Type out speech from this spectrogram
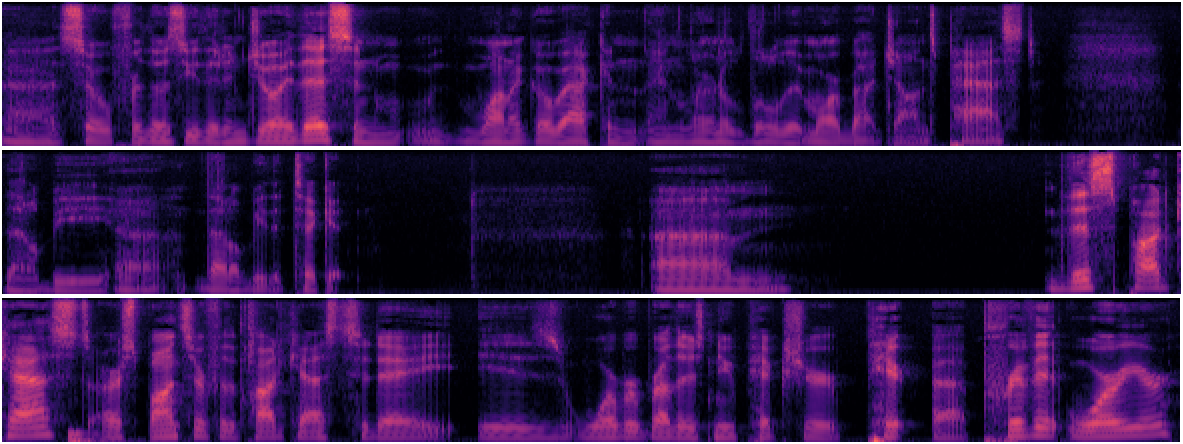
Uh, so, for those of you that enjoy this and want to go back and, and, learn a little bit more about John's past, that'll be uh, that'll be the ticket. Um, this podcast, our sponsor for the podcast today is Warner Brothers' new picture, uh, Privet Warrior.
